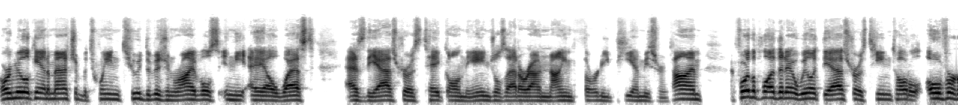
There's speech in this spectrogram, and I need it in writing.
We're going to be looking at a matchup between two division rivals in the AL West as the Astros take on the Angels at around 9:30 p.m. Eastern Time. And for the play today, we like the Astros team total over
